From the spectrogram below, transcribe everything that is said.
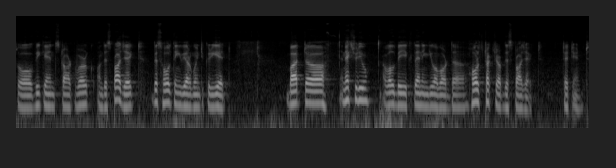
so we can start work on this project. This whole thing we are going to create. But uh, next video I will be explaining you about the whole structure of this project stay tuned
